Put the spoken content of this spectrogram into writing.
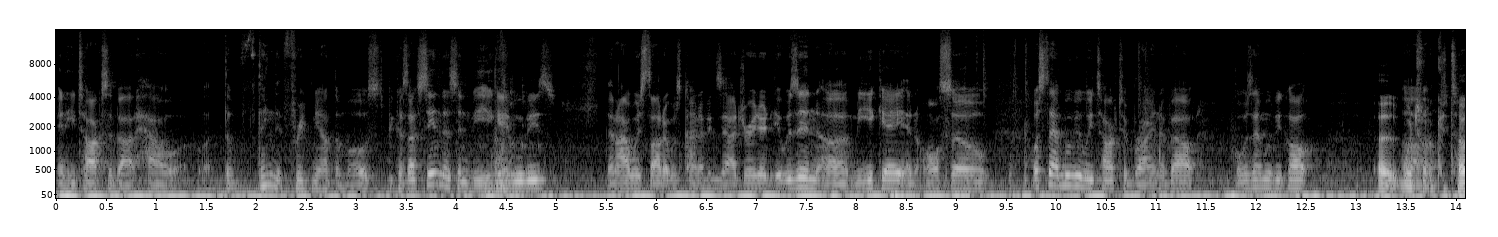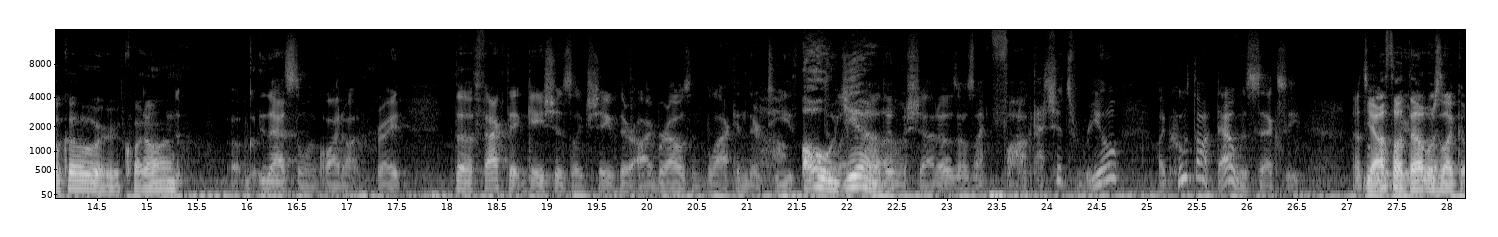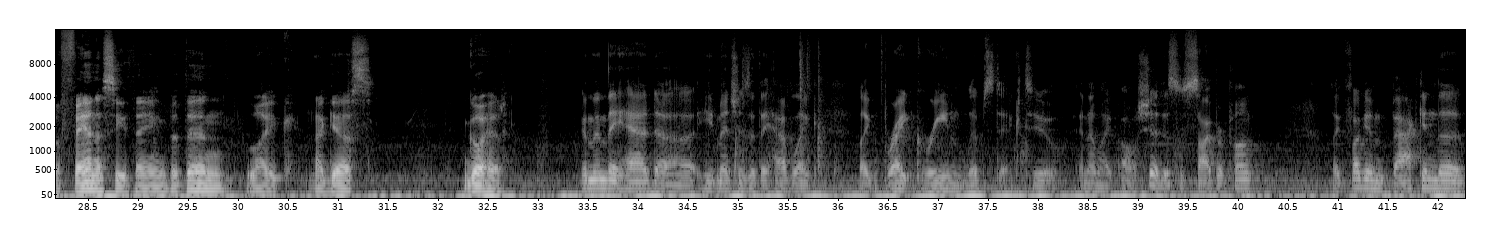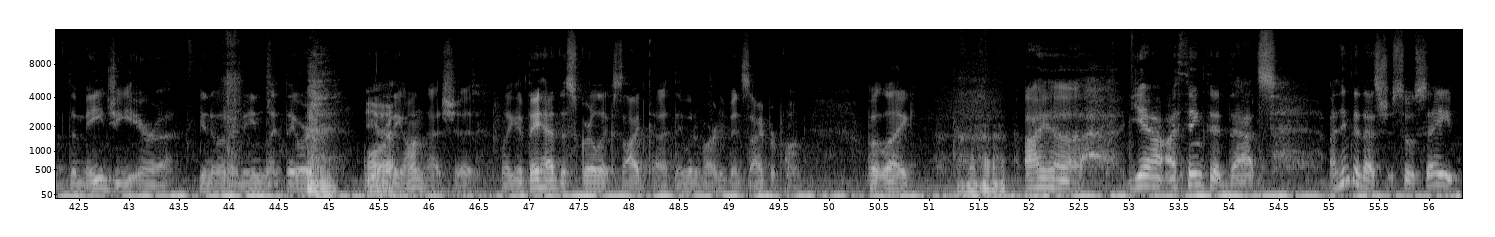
And he talks about how the thing that freaked me out the most because I've seen this in Miike movies, and I always thought it was kind of exaggerated. It was in uh, Miike, and also, what's that movie we talked to Brian about? What was that movie called? Uh, which Uh, one, Kotoko or Kwaidan? Uh, that's the one, Kwaidan, right? The fact that geishas like shave their eyebrows and blacken their teeth. Oh, to, like, yeah. fill them with shadows. I was like, fuck, that shit's real. Like, who thought that was sexy? That's Yeah, I thought weird. that was like a fantasy thing, but then like I guess. Go ahead. And then they had. uh He mentions that they have like like bright green lipstick too, and I'm like, oh shit, this is cyberpunk, like fucking back in the the Meiji era. You know what I mean? Like they were Yeah. already on that shit. Like if they had the Skrillex side cut, they would have already been cyberpunk. But like, I uh yeah, I think that that's I think that that's so say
